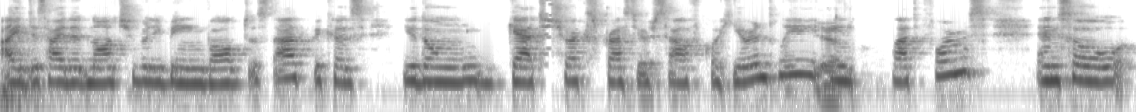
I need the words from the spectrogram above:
I decided not to really be involved with that because you don't get to express yourself coherently yeah. in platforms. And so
